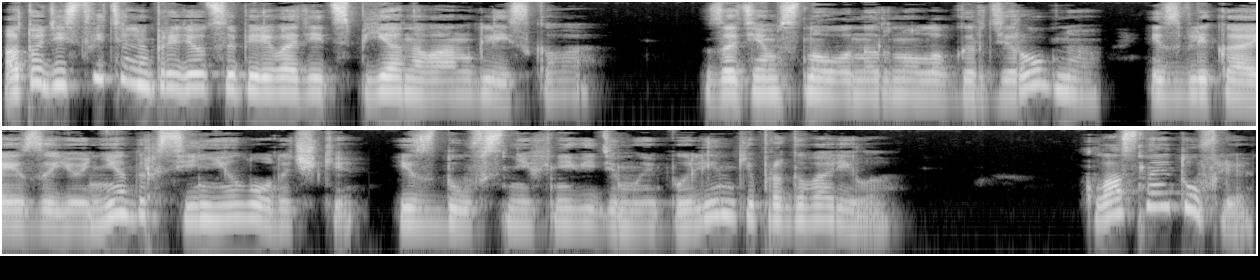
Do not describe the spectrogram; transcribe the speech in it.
а то действительно придется переводить с пьяного английского. Затем снова нырнула в гардеробную, извлекая из ее недр синие лодочки и, сдув с них невидимые пылинки, проговорила. «Классные туфли.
